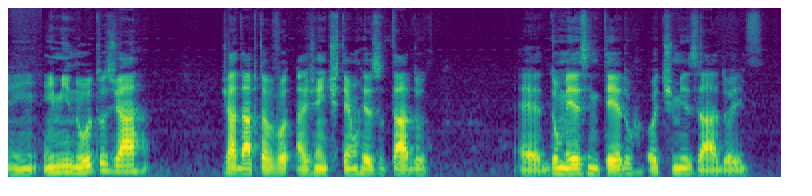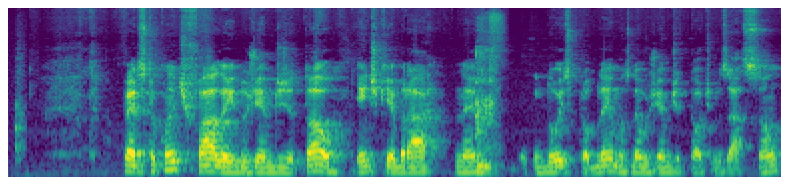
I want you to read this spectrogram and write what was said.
em, em, minutos já já dá para a gente ter um resultado é, do mês inteiro otimizado aí. Pérez, então quando a gente fala aí do gêmeo digital, e a gente quebrar né, em dois problemas, né, o gêmeo digital otimização,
